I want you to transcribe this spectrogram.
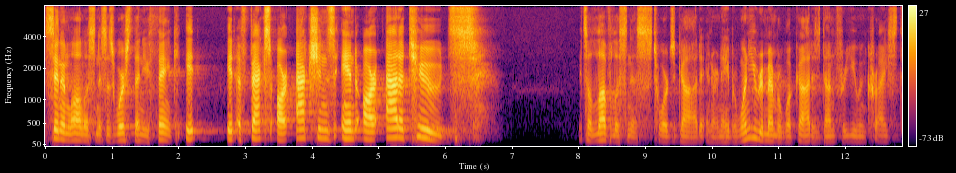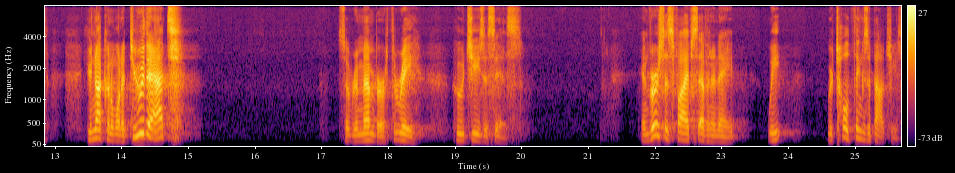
Sin and lawlessness is worse than you think. It, it affects our actions and our attitudes. It's a lovelessness towards God and our neighbor. When you remember what God has done for you in Christ, you're not going to want to do that. So remember, three, who Jesus is. In verses 5, 7, and 8, we, we're told things about Jesus.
